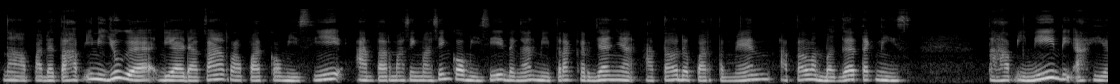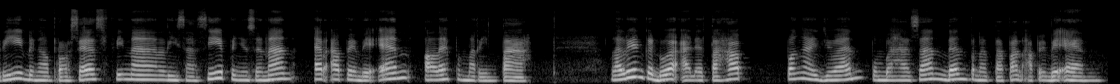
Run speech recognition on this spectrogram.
Nah, pada tahap ini juga diadakan rapat komisi antar masing-masing komisi dengan mitra kerjanya atau departemen atau lembaga teknis. Tahap ini diakhiri dengan proses finalisasi penyusunan RAPBN oleh pemerintah. Lalu yang kedua ada tahap pengajuan, pembahasan, dan penetapan APBN.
